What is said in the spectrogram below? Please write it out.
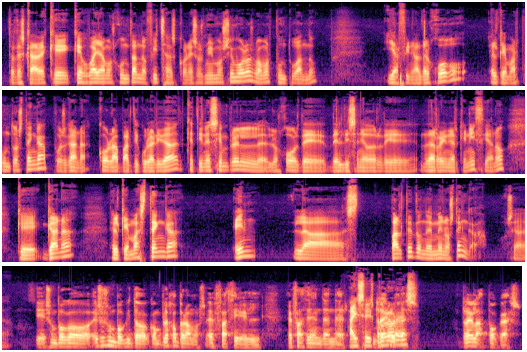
Entonces, cada vez que, vayamos juntando fichas con esos mismos símbolos, vamos puntuando. Y al final del juego el que más puntos tenga, pues gana, con la particularidad que tiene siempre los juegos del diseñador de, de Reiner que inicia, ¿no? Que gana el que más tenga en las partes donde menos tenga. O sea, sí, es un poco, eso es un poquito complejo, pero vamos, es fácil, es fácil de entender. Hay seis reglas, colores. Reglas pocas.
